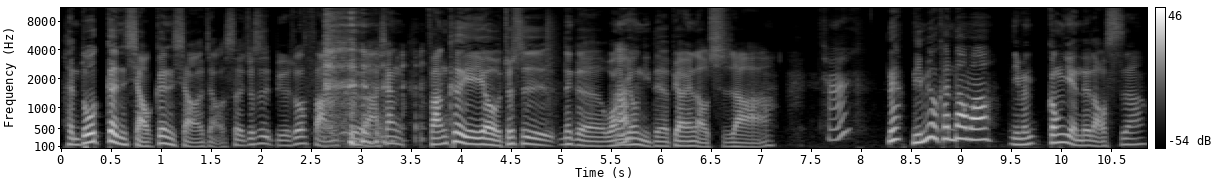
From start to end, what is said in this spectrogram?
很多更小更小的角色，就是比如说房客啊，像 房客也有，就是那个网友你的表演老师啊。啊？那你没有看到吗？你们公演的老师啊？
